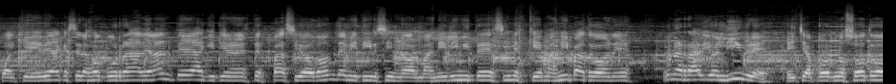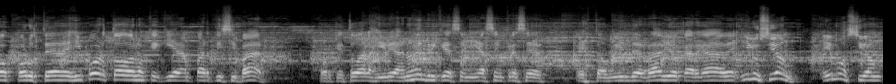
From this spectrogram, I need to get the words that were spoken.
Cualquier idea que se les ocurra adelante, aquí tienen este espacio donde emitir sin normas ni límites, sin esquemas ni patrones. Una radio libre, hecha por nosotros, por ustedes y por todos los que quieran participar. Porque todas las ideas nos enriquecen y hacen crecer esta humilde radio cargada de ilusión, emoción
